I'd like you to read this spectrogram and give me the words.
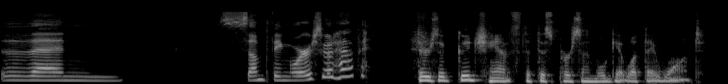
then something worse would happen. There's a good chance that this person will get what they want.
